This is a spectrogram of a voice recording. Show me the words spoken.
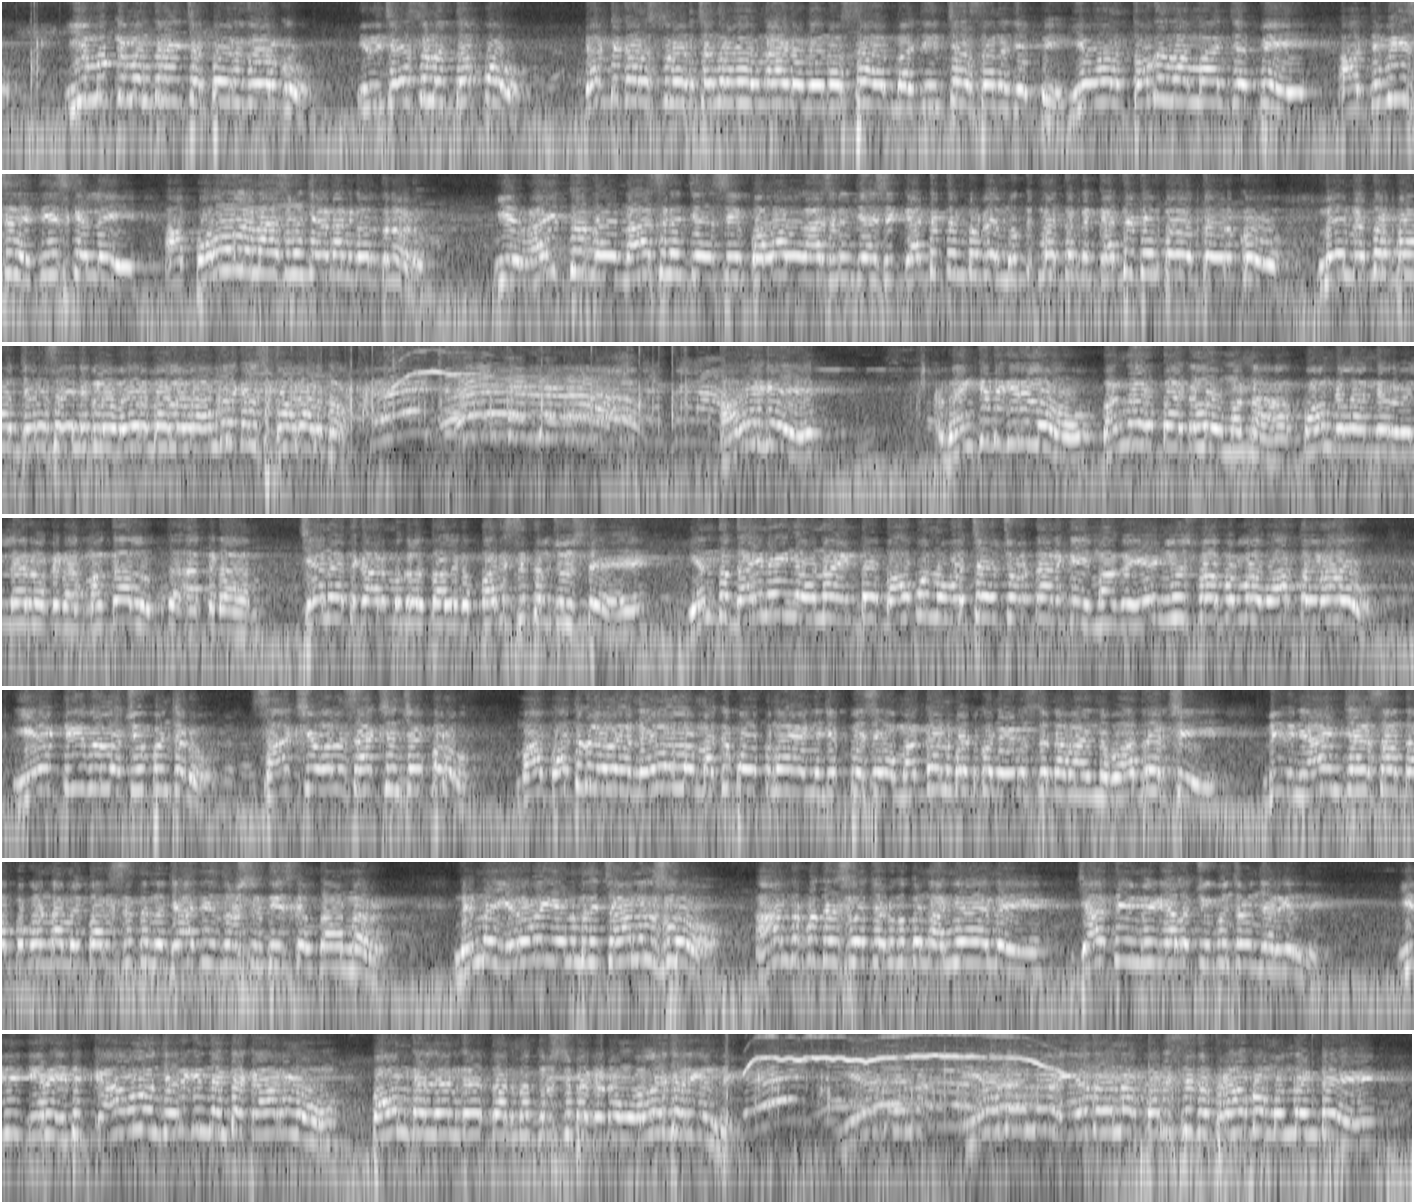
ఈ ముఖ్యమంత్రి చెప్పారు ఇది వరకు ఇది చేస్తున్న తప్పు. గడ్డి కరుస్తున్నాడు చంద్రబాబు నాయుడు నేను వస్తా ఇచ్చేస్తానని చెప్పి. ఇవాళ తొగదమ్మా అని చెప్పి ఆ దివీసిని తీసుకెళ్ళి ఆ పొలాలను నాశనం చేయడానికి వెళ్తున్నాడు. ఈ రైతును నాశనం చేసి పొలాలను నాశనం చేసి గడ్డి తింటుంటే ముఖ్యమంత్రిని గడ్డి తింపేంత వరకు మేము నిద్రపోవం జన సైనికులు వేరే మహిళలు అందరూ కలిసి పోరాడతాం. అలాగే వెంకటగిరిలో బంగారుపేటలో మొన్న పవన్ కళ్యాణ్ గారు వెళ్ళారు. అక్కడ మగ్గాలు అక్కడ చేనేత కార్మికుల తాలూకా పరిస్థితులు చూస్తే ఎంత దయనీయంగా ఉన్నాయంటే బాబు నువ్వు వచ్చావు చూడడానికి. మాకు ఏ న్యూస్ పేపర్లో వార్తలు రావు. ఏ టీవీలో చూపించరు. సాక్షి వాళ్ళు సాక్ష్యం చెప్పరు. మా బతుకులు ఇలా నీళ్ళల్లో మగ్గిపోతున్నాయని చెప్పేసి ఆ మగ్గాన్ని పట్టుకొని ఏడుస్తున్న వారిని ఓదార్చి మీకు న్యాయం చేస్తాం తప్పకుండా. మీ పరిస్థితిని జాతీయ దృష్టికి తీసుకెళ్తా ఉన్నారు. నిన్న ఇరవై ఎనిమిది ఛానల్స్లో ఆంధ్రప్రదేశ్లో జరుగుతున్న అన్యాయాన్ని జాతీయ మీడియాలో చూపించడం జరిగింది. ఇది ఇది కేవలం జరిగిందంటే కారణం కళ్యాణ్ గారు దాని మీద దృష్టి పెట్టడం వల్ల జరిగింది. ఏదైనా ఏదైనా ఏదైనా పరిస్థితి ప్రాబ్లం ఉందంటే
